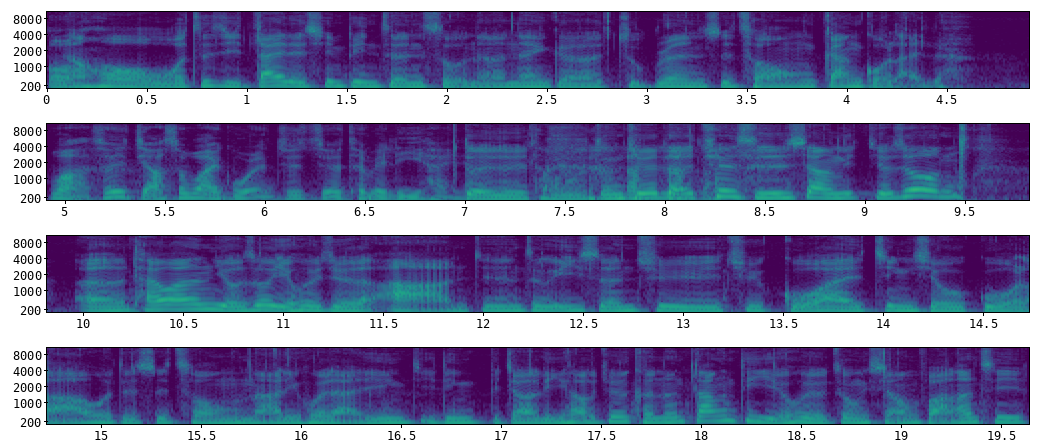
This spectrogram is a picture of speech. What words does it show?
然后我自己待的性病诊所呢，那个主任是从刚果来的。哇，所以只要是外国人，就觉得特别厉害。对对，他们总觉得确实像有时候，呃，台湾有时候也会觉得啊，今天这个医生去去国外进修过啦，或者是从哪里回来，一定一定比较厉害。我觉得可能当地也会有这种想法。那其实。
